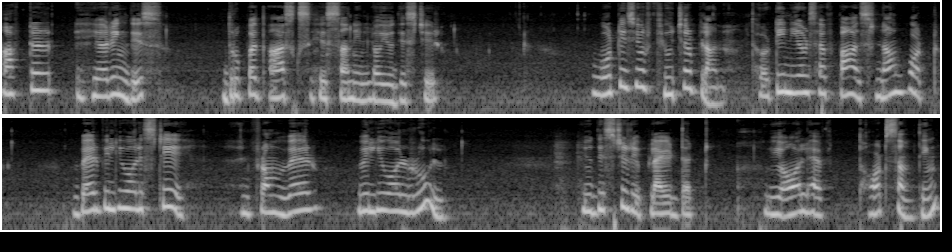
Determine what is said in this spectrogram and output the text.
After hearing this, Drupad asks his son in law Yudhishthir, what is your future plan? 13 years have passed. Now what? Where will you all stay? And from where will you all rule? Yudhishthir replied that we all have thought something,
